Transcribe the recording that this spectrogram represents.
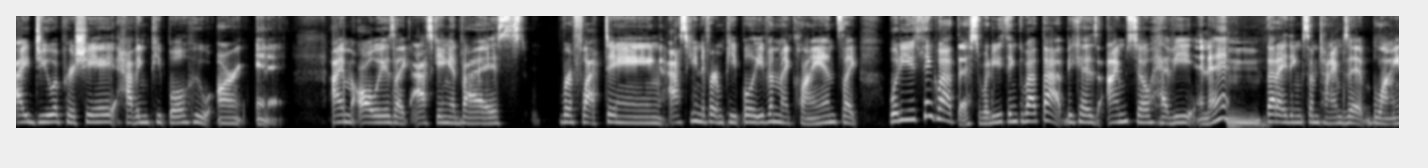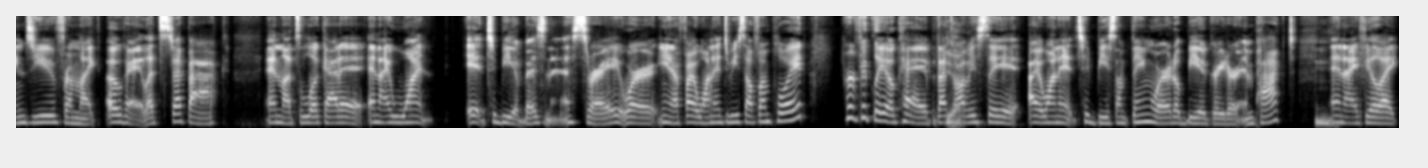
I do appreciate having people who aren't in it. I'm always like asking advice, reflecting, asking different people, even my clients, like, what do you think about this? What do you think about that? Because I'm so heavy in it Mm. that I think sometimes it blinds you from like, okay, let's step back and let's look at it. And I want it to be a business, right? Where, you know, if I wanted to be self employed, perfectly okay. But that's Yeah. obviously, I want it to be something where it'll be a greater impact. Mm. And I feel like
